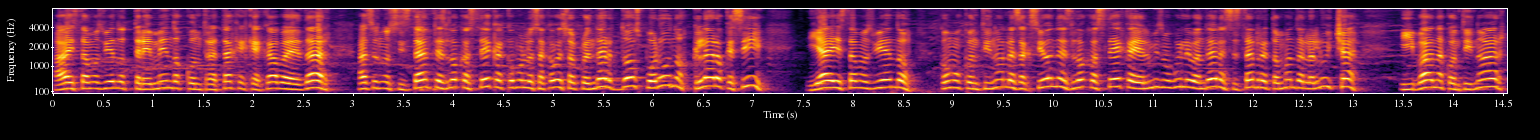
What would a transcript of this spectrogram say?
Ahí estamos viendo tremendo contraataque que acaba de dar hace unos instantes. Loco Azteca, cómo los acaba de sorprender. Dos por uno, claro que sí. Y ahí estamos viendo cómo continúan las acciones. Loco Azteca y el mismo Willy Banderas están retomando la lucha y van a continuar.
